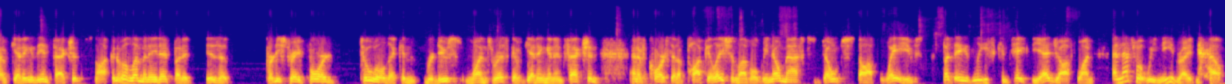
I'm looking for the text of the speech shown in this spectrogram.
of getting the infection. It's not going to eliminate it, but it is a pretty straightforward tool that can reduce one's risk of getting an infection. And of course, at a population level, we know masks don't stop waves, but they at least can take the edge off one. And that's what we need right now,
